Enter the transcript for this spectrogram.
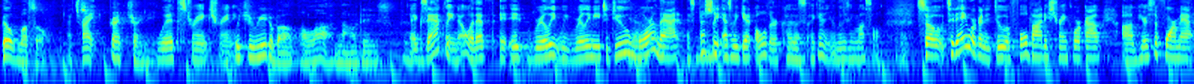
Build muscle. That's right. Strength training. With strength training. Which you read about a lot nowadays. Yeah. Exactly. No, that it, it, really we really need to do yeah. more of that, especially mm-hmm. as we get older, because right. again, you're losing muscle. Right. So today we're going to do a full body strength workout. Um, here's the format:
